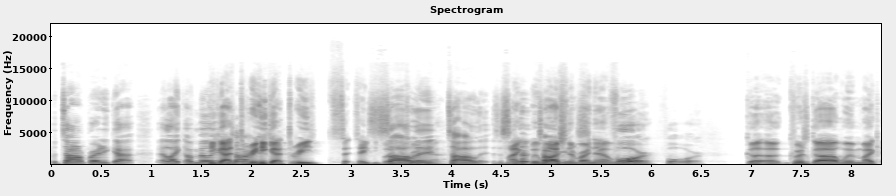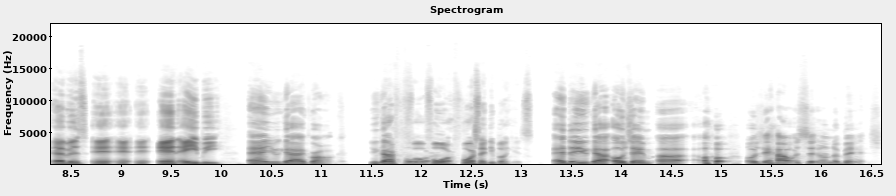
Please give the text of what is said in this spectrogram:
But Tom Brady got like a million. He got three. He got three sa- safety blankets right now. solid. Mike, we're watching it targets. right now. Four, four, uh, Chris Godwin, Mike Evans, and and, and, and AB. and you got Gronk. You got four. Four, four, four safety blankets. and then you got OJ, uh, OJ Howard sitting on the bench.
